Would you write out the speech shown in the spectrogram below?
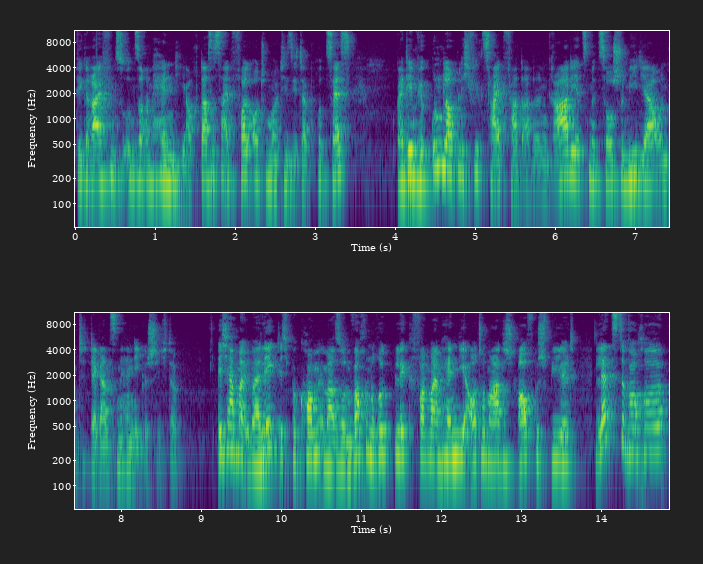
Wir greifen zu unserem Handy. Auch das ist ein vollautomatisierter Prozess, bei dem wir unglaublich viel Zeit verdaddeln. Gerade jetzt mit Social Media und der ganzen Handygeschichte. Ich habe mal überlegt, ich bekomme immer so einen Wochenrückblick von meinem Handy automatisch draufgespielt. Letzte Woche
